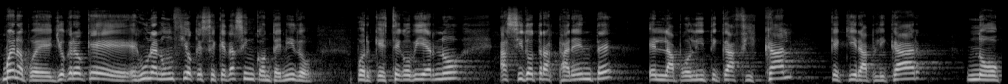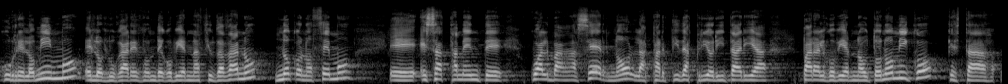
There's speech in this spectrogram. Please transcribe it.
Bueno, pues yo creo que es un anuncio que se queda sin contenido, porque este Gobierno ha sido transparente en la política fiscal que quiere aplicar. No ocurre lo mismo en los lugares donde gobierna Ciudadanos. No conocemos eh, exactamente cuáles van a ser ¿no? las partidas prioritarias para el Gobierno autonómico, que está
